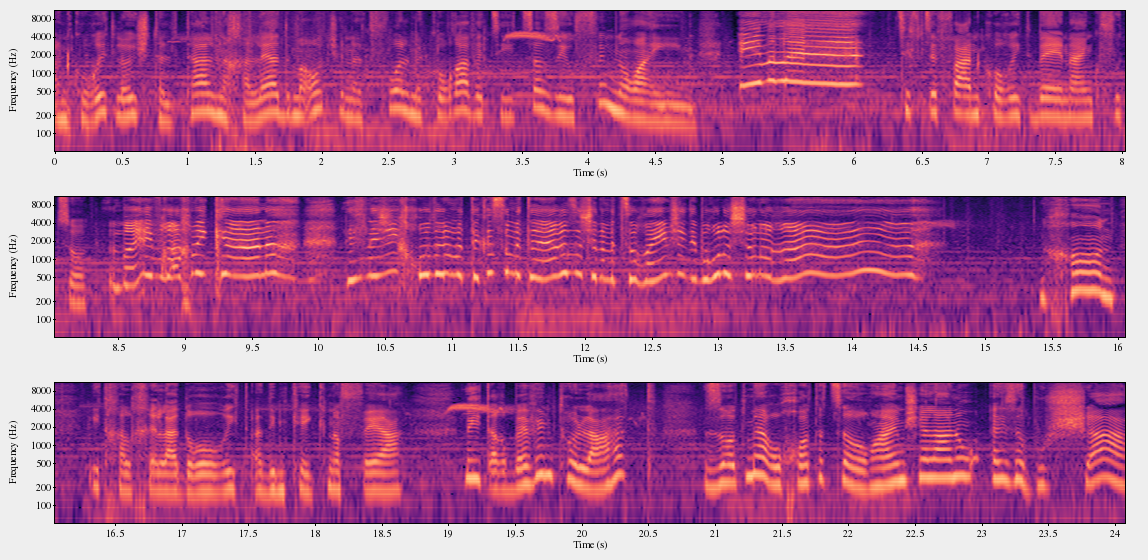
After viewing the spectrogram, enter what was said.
אנקורית לא השתלטה על נחלי הדמעות שנטפו על מקורה וצייצה זיופים נוראיים. אימא'לה! צפצפה אנקורית בעיניים קפוצות. בואי נברח מכאן, לפני שיקחו אותנו לטקס המתאר הזה של המצורעים שדיברו לשון הרע. נכון, התחלחלה דרורית עד עמקי כנפיה, להתערבב עם תולעת? זאת מארוחות הצהריים שלנו? איזו בושה.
